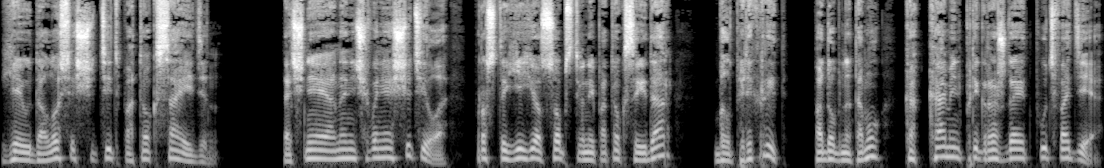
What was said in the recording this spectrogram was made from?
ей удалось ощутить поток Сайдин, Точнее, она ничего не ощутила, просто ее собственный поток Саидар был перекрыт, подобно тому, как камень преграждает путь воде.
